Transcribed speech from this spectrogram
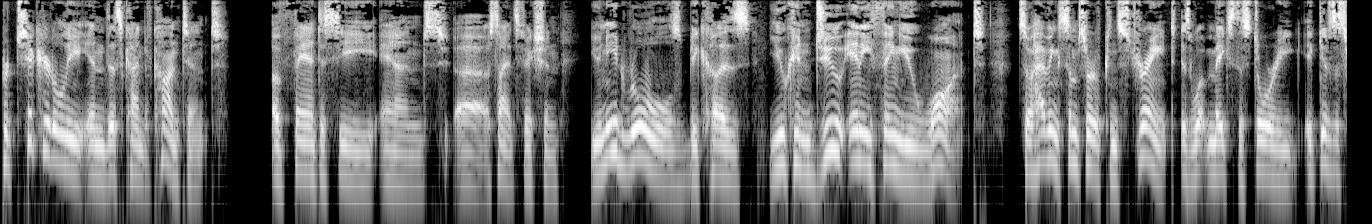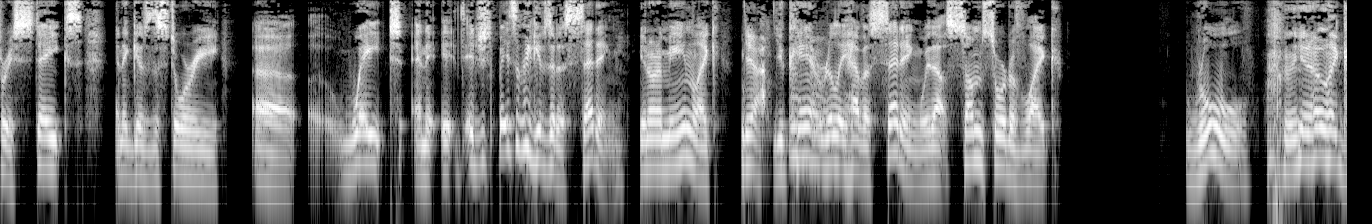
particularly in this kind of content of fantasy and uh, science fiction, you need rules because you can do anything you want. So having some sort of constraint is what makes the story. It gives the story stakes and it gives the story uh, weight, and it, it it just basically gives it a setting. You know what I mean? Like Yeah. you can't really have a setting without some sort of like rule. you know, like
